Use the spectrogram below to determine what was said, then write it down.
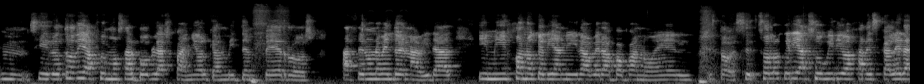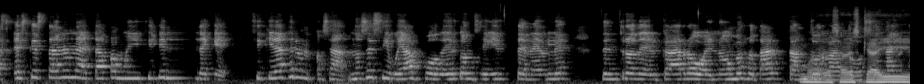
mm, si el otro día fuimos al pueblo español que admiten perros a hacer un evento de Navidad y mi hijo no quería ni ir a ver a Papá Noel, solo quería subir y bajar escaleras, es que está en una etapa muy difícil de que si quiere hacer, un, o sea, no sé si voy a poder conseguir tenerle dentro del carro o en hombros o tal tanto bueno, Sabes que hay...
